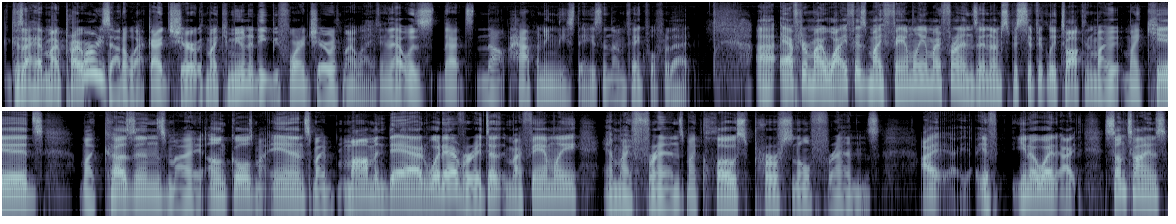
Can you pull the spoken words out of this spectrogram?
because i had my priorities out of whack. I'd share it with my community before i'd share it with my wife. And that was that's not happening these days and i'm thankful for that. Uh, after my wife is my family and my friends and i'm specifically talking my my kids my cousins my uncles my aunts my mom and dad whatever. It does my family and my friends my close personal friends. I if you know what? I sometimes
